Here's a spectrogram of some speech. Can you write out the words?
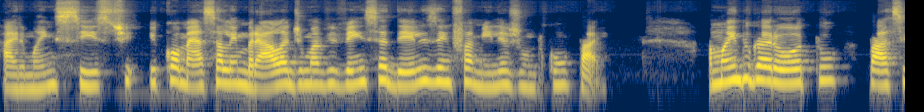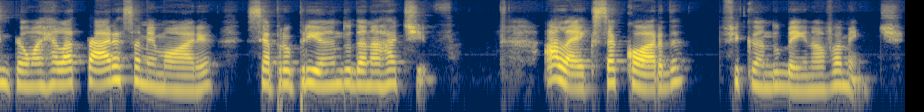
a irmã insiste e começa a lembrá-la de uma vivência deles em família junto com o pai. A mãe do garoto passa então a relatar essa memória, se apropriando da narrativa. Alex acorda, ficando bem novamente.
